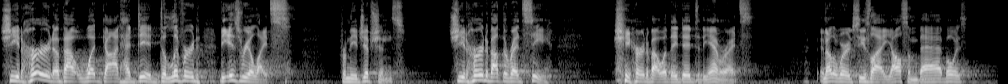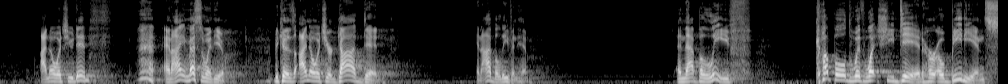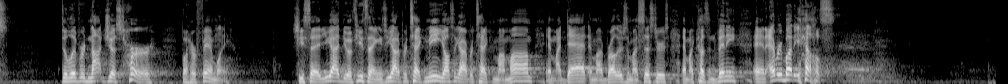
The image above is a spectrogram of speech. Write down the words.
She had heard about what God had did, delivered the Israelites from the Egyptians. She had heard about the Red Sea. She heard about what they did to the Amorites. In other words, she's like, Y'all some bad boys. I know what you did, and I ain't messing with you because I know what your God did, and I believe in him. And that belief coupled with what she did, her obedience, delivered not just her, but her family. She said, You got to do a few things. You got to protect me. You also got to protect my mom and my dad and my brothers and my sisters and my cousin Vinny and everybody else.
